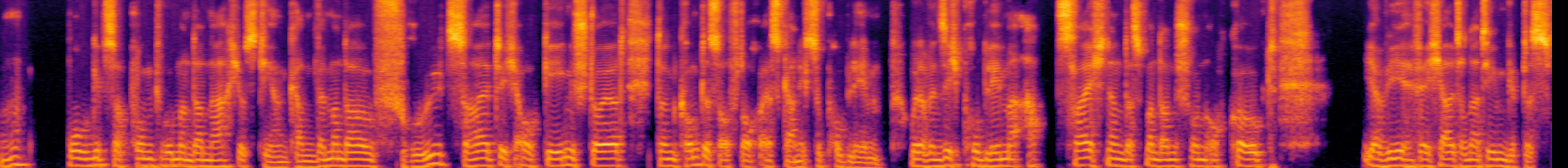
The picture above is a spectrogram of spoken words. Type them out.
Hm? Wo gibt es da Punkte, wo man dann nachjustieren kann? Wenn man da frühzeitig auch gegensteuert, dann kommt es oft auch erst gar nicht zu Problemen. Oder wenn sich Probleme abzeichnen, dass man dann schon auch guckt, ja, wie, welche Alternativen gibt es?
